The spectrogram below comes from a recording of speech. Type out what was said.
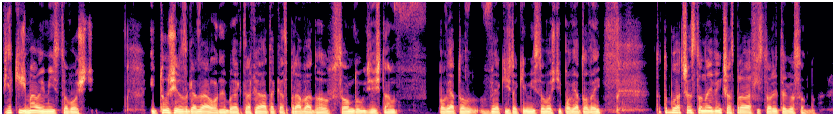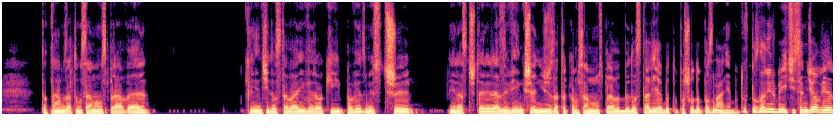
w jakiejś małej miejscowości. I tu się zgadzało, nie? bo jak trafiała taka sprawa do sądu gdzieś tam w, powiatow- w jakiejś takiej miejscowości powiatowej, to to była często największa sprawa w historii tego sądu. To tam za tą samą sprawę klienci dostawali wyroki powiedzmy z trzy, nieraz cztery razy większe niż za taką samą sprawę by dostali, jakby to poszło do Poznania. Bo tu w Poznaniu już byli ci sędziowie,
